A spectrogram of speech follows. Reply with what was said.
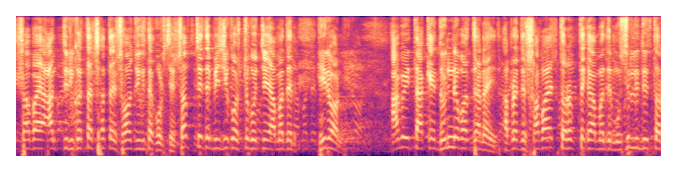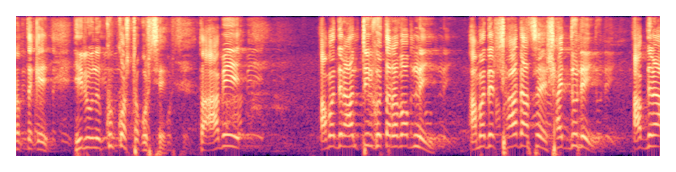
সবাই আন্তরিকতার সাথে সহযোগিতা করছে। সবচেয়ে বেশি কষ্ট করছে আমাদের হিরণ। আমি তাকে ধন্যবাদ জানাই। আপনাদের সবার তরফ থেকে, আমাদের মুসল্লিদের তরফ থেকে হিরণ খুব কষ্ট করছে। তো আমি, আমাদের আন্তরিকতার অভাব নেই। আমাদের স্বাদ আছে, সাধ্য নেই। আপনারা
